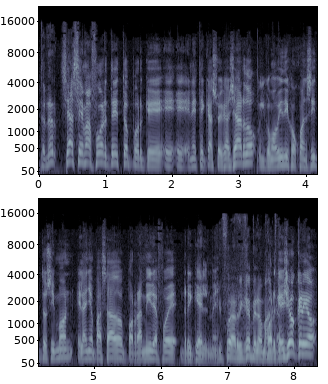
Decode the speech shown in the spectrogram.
tener Se hace más fuerte esto porque eh, eh, en este caso es Gallardo y como bien dijo Juancito Simón, el año pasado por Ramírez fue Riquelme. Si fuera Riquelme lo mata. Porque yo creo,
